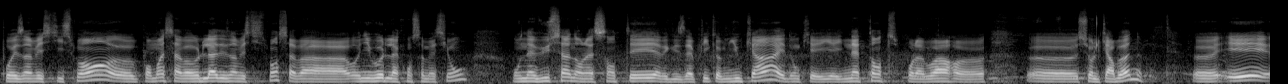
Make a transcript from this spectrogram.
pour les investissements. pour moi, ça va au-delà des investissements, ça va au niveau de la consommation. On a vu ça dans la santé avec des applis comme Yuka, et donc il y, a une attente pour l'avoir sur le carbone. et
